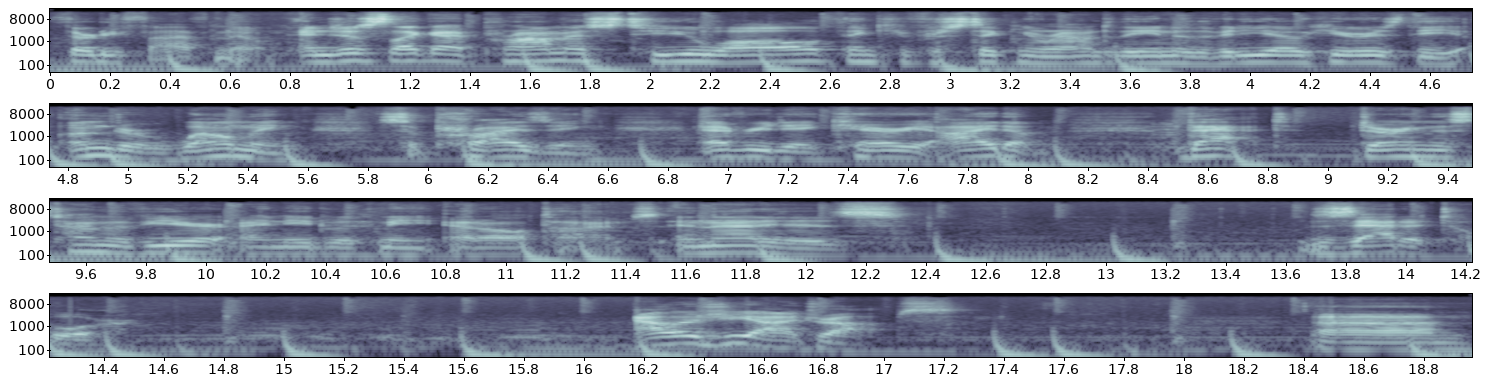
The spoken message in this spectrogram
35 mil. And just like I promised to you all, thank you for sticking around to the end of the video. Here is the underwhelming, surprising, everyday carry item that during this time of year I need with me at all times, and that is Zaditor. Allergy eye drops. Um,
